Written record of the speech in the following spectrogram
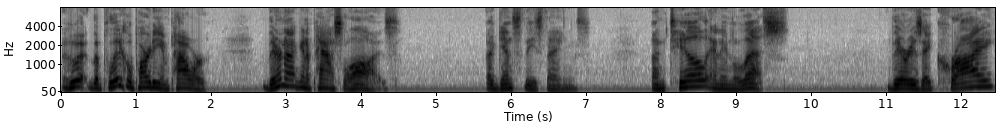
who the political party in power, they're not going to pass laws against these things until and unless there is a cry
